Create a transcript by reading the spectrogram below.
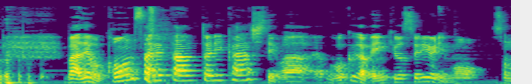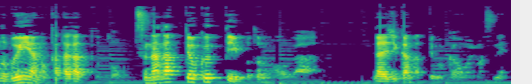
まあでも、コンサルタントに関しては、やっぱ僕が勉強するよりも、その分野の方々と繋がっておくっていうことの方が大事かなって僕は思いますね。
